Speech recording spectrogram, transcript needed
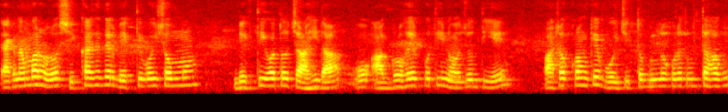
এক নম্বর হলো শিক্ষার্থীদের ব্যক্তি বৈষম্য ব্যক্তিগত চাহিদা ও আগ্রহের প্রতি নজর দিয়ে পাঠ্যক্রমকে বৈচিত্র্যপূর্ণ করে তুলতে হবে।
